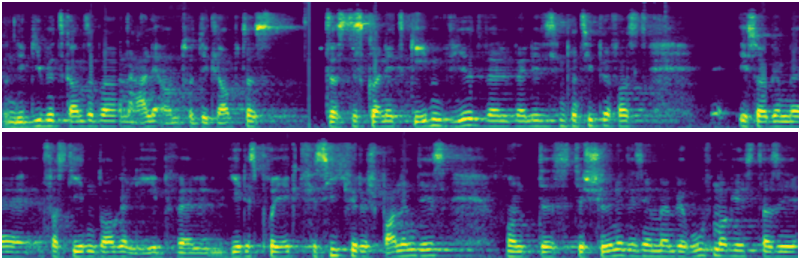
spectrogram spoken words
Und ich gebe jetzt ganz eine banale Antwort. Ich glaube, dass, dass das gar nicht geben wird, weil, weil ich das im Prinzip ja fast, ich sage mal, fast jeden Tag erlebe, weil jedes Projekt für sich wieder spannend ist. Und das, das Schöne, das ich in meinem Beruf mag, ist, dass ich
